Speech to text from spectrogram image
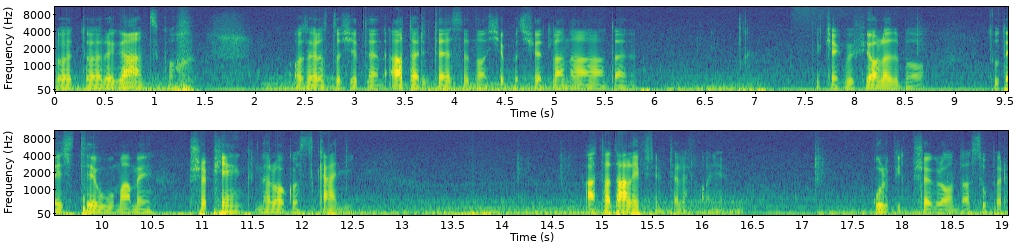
To, to elegancko. O, teraz to się ten Adar TS no się podświetla na ten. tak jakby fiolet, bo tutaj z tyłu mamy przepiękne logo Skani. A ta dalej w tym telefonie. Pulpit przegląda, super.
